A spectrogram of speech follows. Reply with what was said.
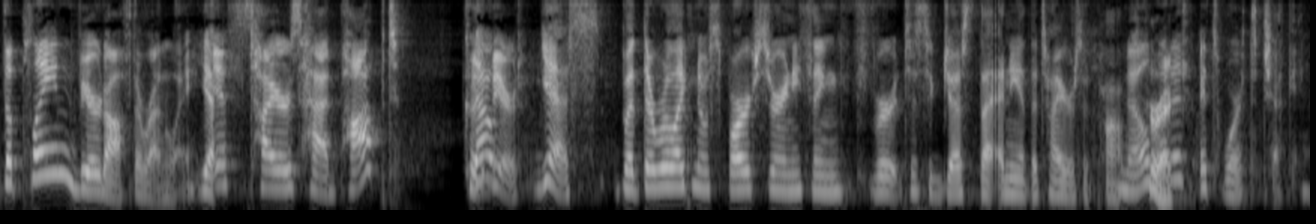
the plane veered off the runway. Yes. If tires had popped, could have That- veered. Yes, but there were like no sparks or anything for it to suggest that any of the tires had popped. No, Correct. but it, it's worth checking.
